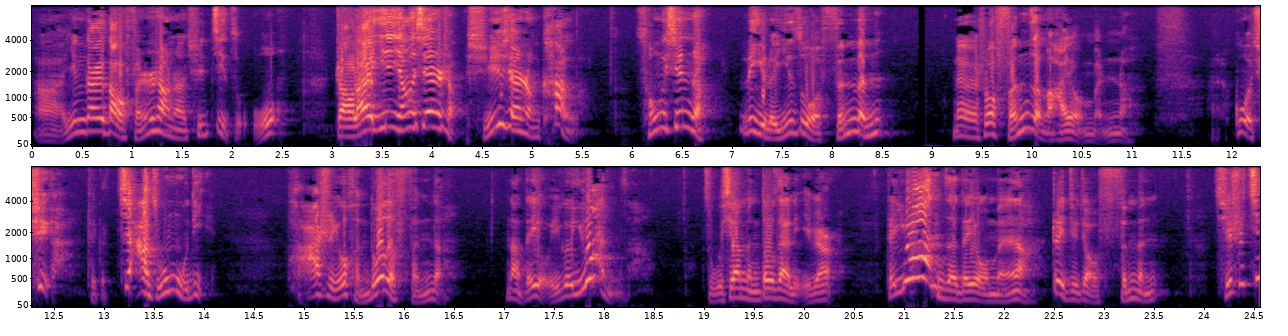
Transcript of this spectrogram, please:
啊，应该到坟上呢去祭祖，找来阴阳先生徐先生看了，重新呢立了一座坟门。那位说坟怎么还有门呢？过去啊，这个家族墓地，它是有很多的坟的，那得有一个院子，祖先们都在里边，这院子得有门啊，这就叫坟门。其实今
